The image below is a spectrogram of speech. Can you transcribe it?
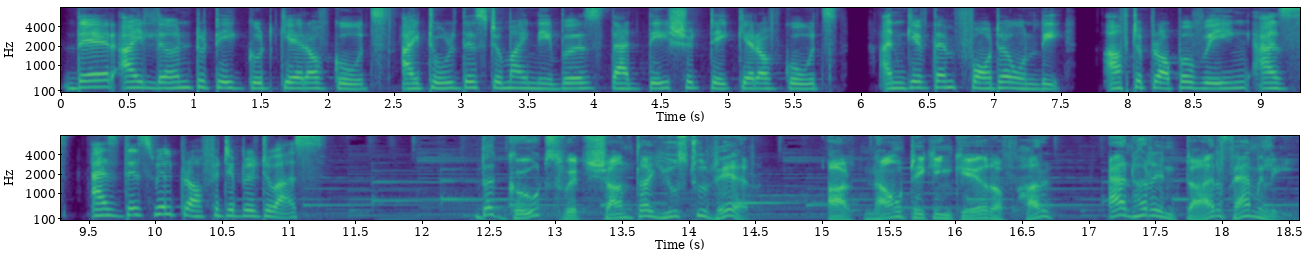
There, I learned to take good care of goats. I told this to my neighbors that they should take care of goats and give them fodder only after proper weighing as, as this will profitable to us. The goats which Shanta used to rear are now taking care of her and her entire family.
